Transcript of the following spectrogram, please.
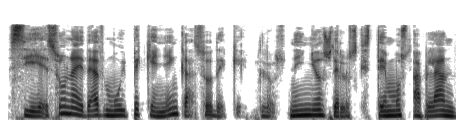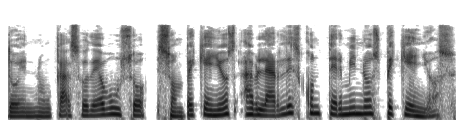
Si es una edad muy pequeña en caso de que los niños de los que estemos hablando en un caso de abuso son pequeños, hablarles con términos pequeños,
